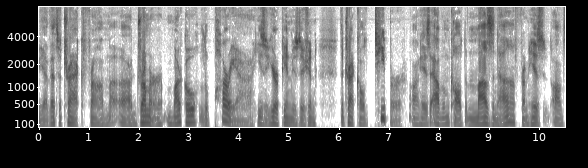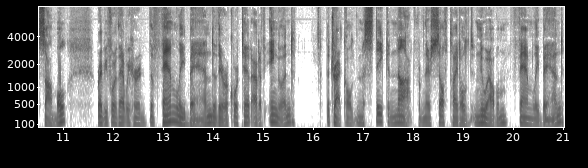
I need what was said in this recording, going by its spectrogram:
yeah, that's a track from uh, drummer Marco Luparia. He's a European musician. The track called Teeper on his album called Mazna from his ensemble. Right before that, we heard The Family Band. They're a quartet out of England. The track called Mistake Not from their self titled new album, Family Band.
